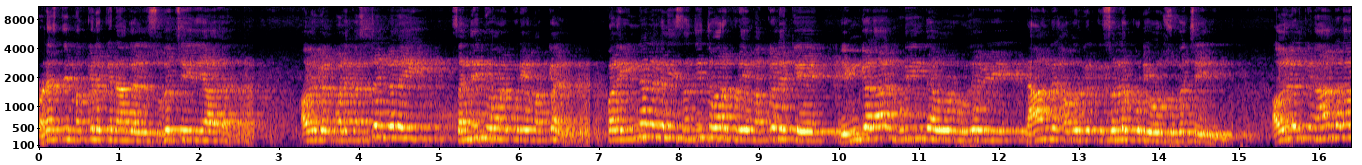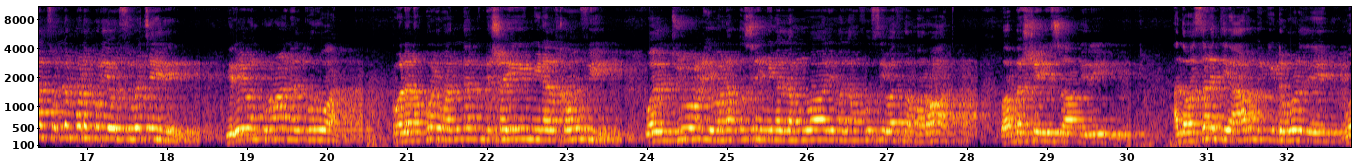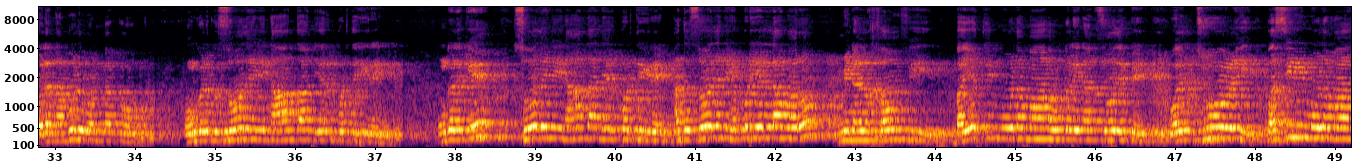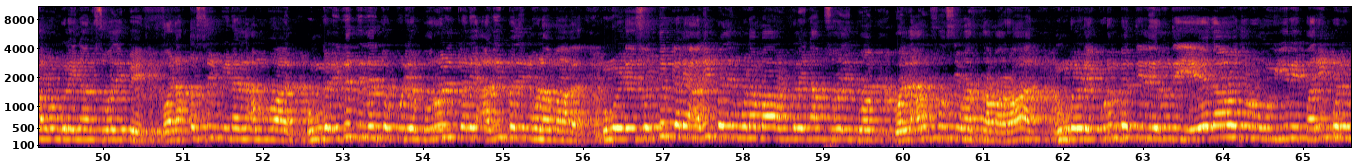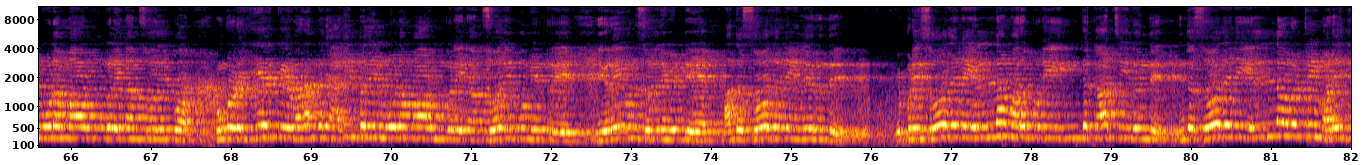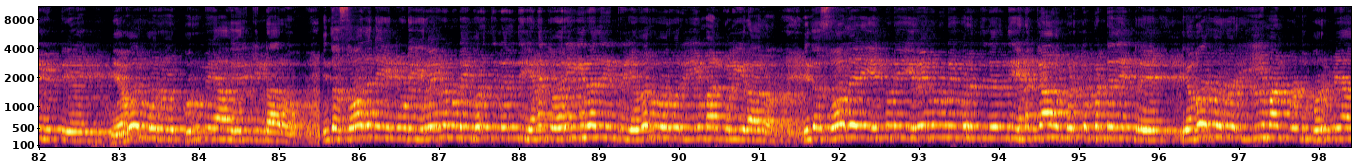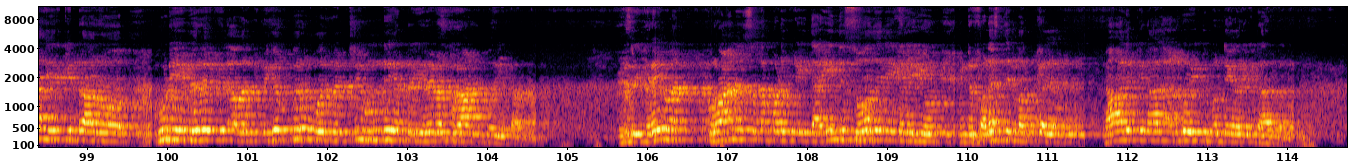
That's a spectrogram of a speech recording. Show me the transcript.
பலஸ்தீன் மக்களுக்கு நாங்கள் சுப செய்தியாக அவர்கள் பல கஷ்டங்களை சந்தித்து வரக்கூடிய மக்கள் பல இன்னல்களை சந்தித்து வரக்கூடிய மக்களுக்கு எங்களால் முடிந்த ஒரு உதவி நாங்கள் அவர்களுக்கு சொல்லக்கூடிய ஒரு சுப செய்தி அவர்களுக்கு நாங்களால் சொல்லப்படக்கூடிய ஒரு சுப செய்தி இறைவன் குர்ஆனில் கூறுவான் وَلَنَبْلُوَنَّكُمْ بِشَيْءٍ مِنَ الْخَوْفِ وَالْجُوعِ وَنَقْصٍ مِنَ الْأَمْوَالِ وَالْأَنفُسِ وَالثَّمَرَاتِ وَبَشِّرِ الصَّابِرِينَ அந்த வசனத்தை ஆரம்பிக்கின்ற பொழுது ஒல நபுல் ஒன்னக்கும் உங்களுக்கு சோதனையை நான் தான் ஏற்படுத்துகிறேன். உங்களுக்கு சோதனை நான் தான் ஏற்படுத்துகிறேன். அந்த சோதனை எப்படி எல்லாம் வரும்? மினல் ஹவுஃபி பயத்தின் மூலமாக உங்களை நான் சோதிப்பேன். ஒல் ஜூழி பசியின் மூலமாக உங்களை நான் சோதிப்பேன். ஒல் அகசி மினல் அம்வால் உங்களிடத்தில் இருக்கக்கூடிய பொருட்களை அழிப்பதன் மூலமாக உங்களுடைய சொத்துக்களை அழிப்பதன் மூலமாக உங்களை நாம் சோதிப்போம். ஒல் அம்பூசி வர்த்தமரால் உங்களுடைய குடும்பத்தில் இருந்து ஏதாவது ஒரு உயிரை பறிப்பதன் மூலமாக உங்களை நாம் சோதிப்போம். உங்களுடைய இயற்கை வளங்களை அழிப்பதன் மூலமாக உங்களை நாம் சோதிப்போம் என்று இறைவன் சொல்லிவிட்டு அந்த சோதனையிலிருந்து இப்படி சோதனை எல்லாம் வரக்கூடிய இந்த காட்சியிலிருந்து இந்த சோதனை எல்லாவற்றையும் அடைந்துவிட்டு எவர் ஒருவர் பொறுமையாக இருக்கின்றாரோ? இந்த சோதனை என்னுடைய இறைவனுடைய புறத்திலிருந்து எனக்கு வருகிறது என்று எவர் ஒருவர் ஈமான் கொள்கிறாரோ? இந்த சோதனை என்னுடைய இறைவனுடைய புறத்திலிருந்து எனக்காக கொடுக்கப்பட்டது என்று எவர் ஒருவர் ஈமான் கொண்டு பொறுமையாக இருக்கின்றாரோ? கூடிய விரைவில் அவருக்கு மிக பெரும் ஒரு வெற்றி உண்டு என்று இறைவன் குரான் கூறுகிறார் இன்று இறைவன் குரானில் சொல்லப்படுகிற இந்த ஐந்து சோதனைகளையும் இன்று பலஸ்தீன் மக்கள் நாளுக்கு நாள் அனுபவித்துக் கொண்டே வருகிறார்கள்.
